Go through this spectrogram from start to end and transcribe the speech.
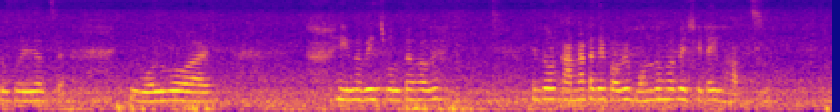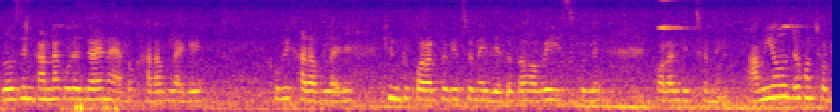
চোখ হয়ে যাচ্ছে। কি বলব আর, এইভাবেই চলতে হবে। কিন্তু ওর কান্নাটা যে কবে বন্ধ হবে সেটাই ভাবছি। রোজ দিন কান্না করে যায় না, এত খারাপ লাগে, খুবই খারাপ লাগে। কিন্তু করার তো কিছু নেই, যেতে তো হবেই স্কুলে, করার কিছু নেই। আমিও যখন ছোট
